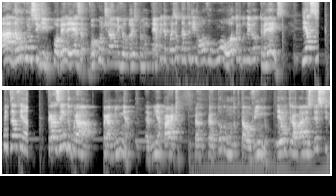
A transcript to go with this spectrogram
ah, não consegui. Pô, beleza, vou continuar no nível 2 por um tempo e depois eu tento de novo um ou outro do nível 3. E assim, me desafiando. Trazendo para a minha, a minha parte, para todo mundo que está ouvindo, eu trabalho especific,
